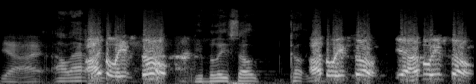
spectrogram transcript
Yeah, I, I'll ask. I believe so. you believe so? Co- I believe so. Yeah, I believe so.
